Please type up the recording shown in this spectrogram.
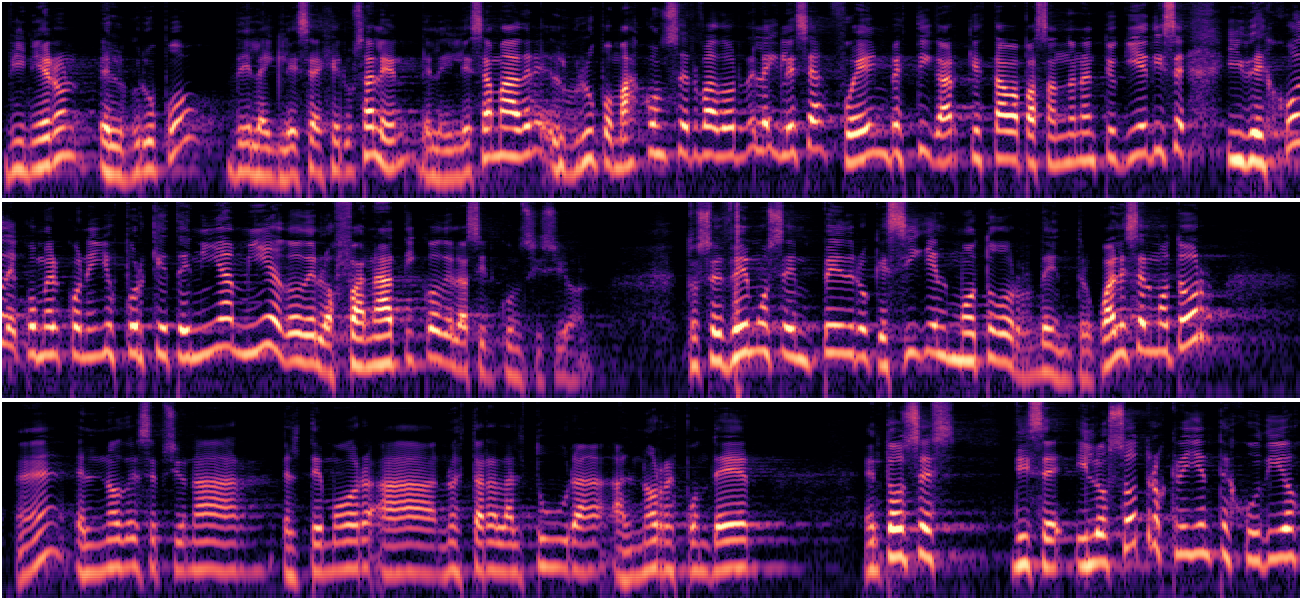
Vinieron el grupo de la iglesia de Jerusalén, de la iglesia madre, el grupo más conservador de la iglesia, fue a investigar qué estaba pasando en Antioquía, dice, y dejó de comer con ellos porque tenía miedo de los fanáticos de la circuncisión. Entonces vemos en Pedro que sigue el motor dentro. ¿Cuál es el motor? ¿Eh? el no decepcionar, el temor a no estar a la altura, al no responder. Entonces dice, y los otros creyentes judíos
